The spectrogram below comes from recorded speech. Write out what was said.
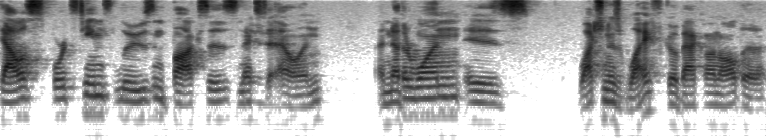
Dallas sports teams lose in boxes next to Ellen. Another one is watching his wife go back on all the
